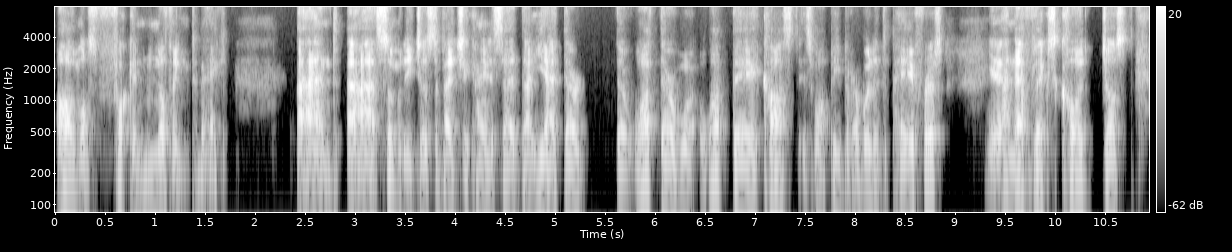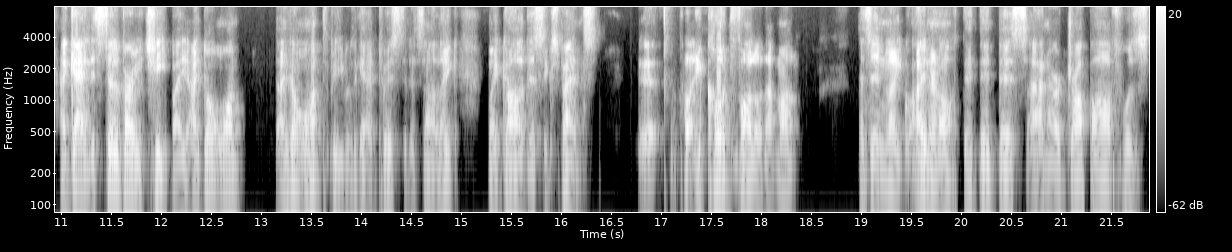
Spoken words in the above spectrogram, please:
almost fucking nothing to make and uh, somebody just eventually kind of said that yeah, they're that what they're what they cost is what people are willing to pay for it. Yeah. And Netflix could just again, it's still very cheap. I, I don't want I don't want the people to get it twisted. It's not like my God, this expense. Yeah. But it could follow that model. As in, like, I don't know, they did this and our drop off was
